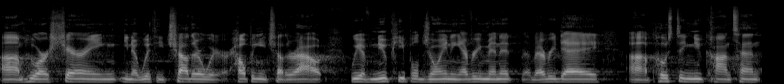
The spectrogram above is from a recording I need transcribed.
um, who are sharing, you know, with each other. We're helping each other out. We have new people joining every minute of every day, uh, posting new content,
